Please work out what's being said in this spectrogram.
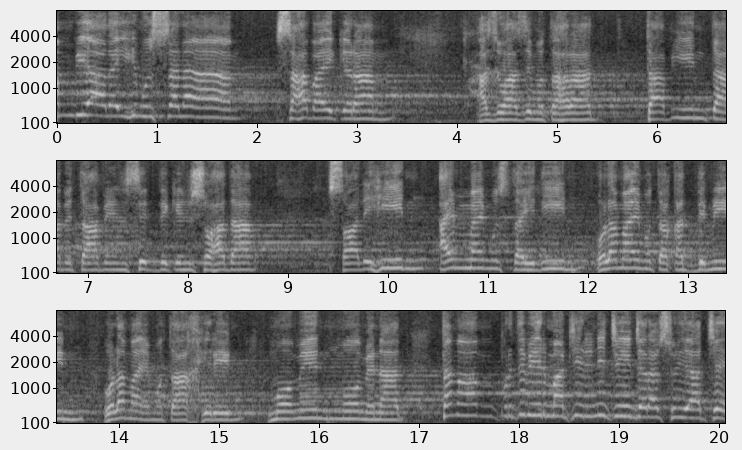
আম্বিয়া আলাইহিমুসালাম সাহাবাই কেরাম, আজওয়াজে মোতাহারাত তাবিন তাবে তাবিন সিদ্দিকিন, সোহাদা সালিহীন আইম্মাই মুস্তাহিদিন ওলামায় মুতাকাদ্দিমিন ওলামায় মুতাখিরিন, মোমেন, মোমেনাত তাম পৃথিবীর মাটির নিচে যারা শুয়ে আছে,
